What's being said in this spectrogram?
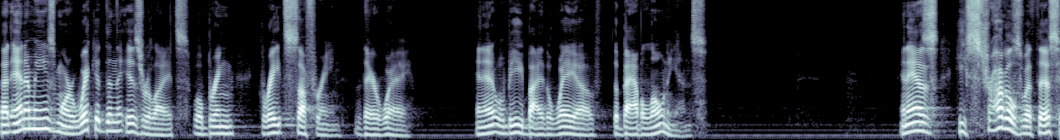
that enemies more wicked than the Israelites will bring great suffering their way. And it will be by the way of the Babylonians. And as he struggles with this,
